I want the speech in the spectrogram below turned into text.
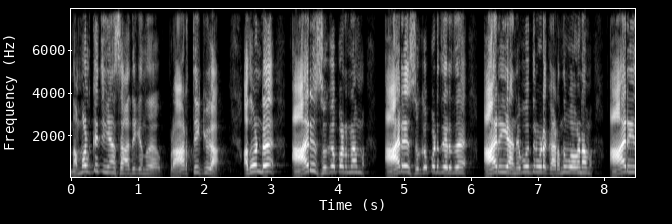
നമ്മൾക്ക് ചെയ്യാൻ സാധിക്കുന്നത് പ്രാർത്ഥിക്കുക. അതുകൊണ്ട് ആര് സുഖപ്പെടണം ആരെ സുഖപ്പെടുത്തരുത്? ആര് ഈ അനുഭവത്തിലൂടെ കടന്നു പോകണം? ആര് ഈ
